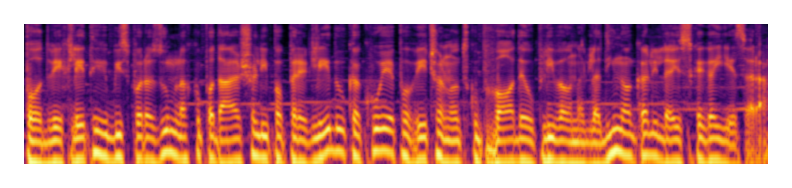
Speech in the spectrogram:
Po dveh letih bi sporazum lahko podaljšal vprašali po pregledu, kako je povečan odkup vode vplival na gladino Galilejskega jezera.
